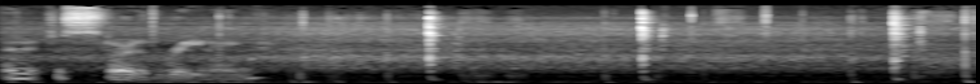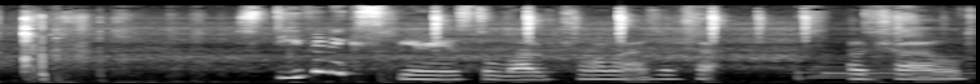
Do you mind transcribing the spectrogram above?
and it just started raining? Steven experienced a lot of trauma as a, chi- a child.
